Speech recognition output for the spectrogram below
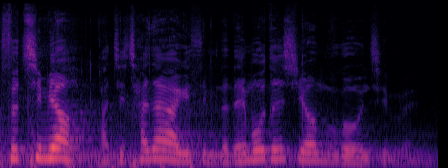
박수 치며 같이 찬양하겠습니다. 내 모든 시험 무거운 짐을.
